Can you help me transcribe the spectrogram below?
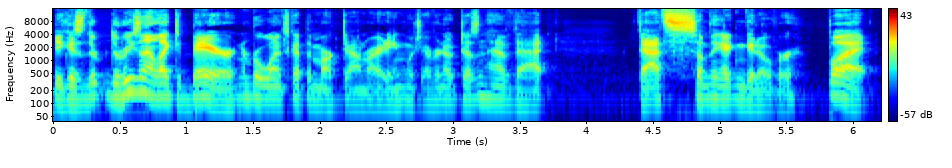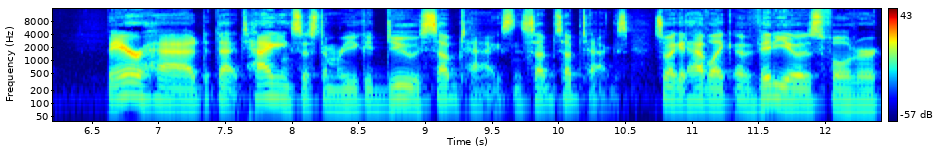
Because the, the reason I liked Bear, number one, it's got the markdown writing, which Evernote doesn't have that. That's something I can get over. But Bear had that tagging system where you could do subtags and sub subtags. So I could have like a videos folder,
